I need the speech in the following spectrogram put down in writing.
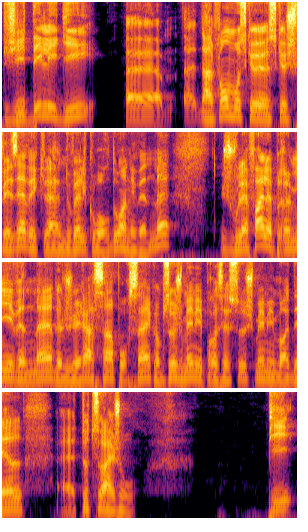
Puis j'ai délégué euh, dans le fond, moi, ce que, ce que je faisais avec la nouvelle Courdo en événement, je voulais faire le premier événement, de le gérer à 100%. Comme ça, je mets mes processus, je mets mes modèles, euh, tout ça à jour. Puis,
